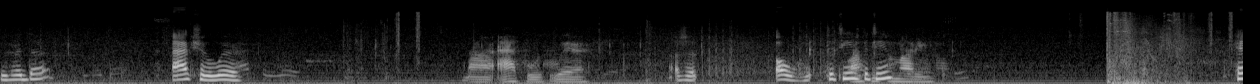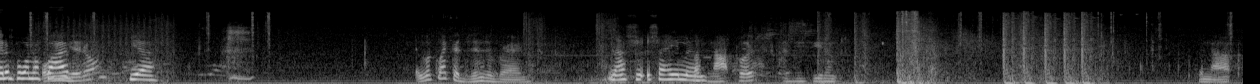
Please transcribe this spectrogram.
you heard that? Action where? Nah, apples, where? I said, oh, 15, Watching 15? Somebody. Hit him for oh, oh, you 105? hit him? yeah. It looked like a gingerbread. Now it's, it's a Let's not push, because you see them. The knock.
